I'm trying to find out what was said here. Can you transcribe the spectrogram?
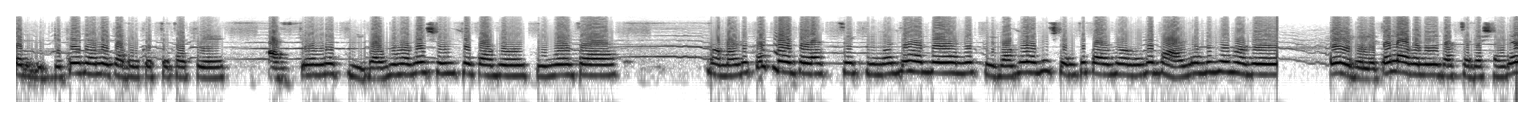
তার বুদ্ধিকেও অনেক আদর করতে থাকে? আজকে আমরা কি বাবু হবে শুনতে পাবো, কি মজা? আমারও খুব মজা লাগছে, কি মজা হবে? আমি কি বাবু হবে শুনতে পারব, আমাদের ভাই নবীও হবে। এই বলে তো লাবণী বাচ্চাদের সঙ্গে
